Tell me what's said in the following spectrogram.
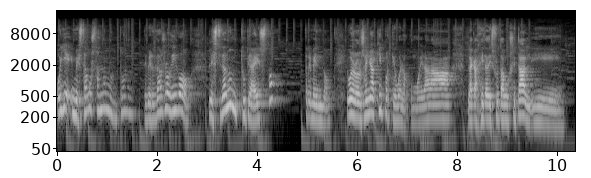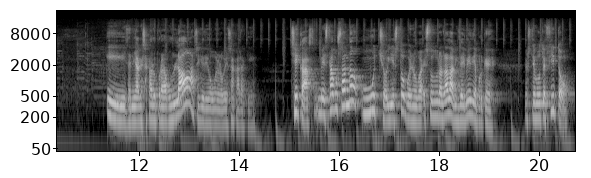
Oye, me está gustando un montón, de verdad os lo digo. Le estoy dando un tute a esto tremendo. Y bueno, lo enseño aquí porque, bueno, como era la, la cajita Disfruta Box y tal, y, y tenía que sacarlo por algún lado, así que digo, bueno, lo voy a sacar aquí. Chicas, me está gustando mucho y esto, bueno, esto durará la vida y media porque este botecito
